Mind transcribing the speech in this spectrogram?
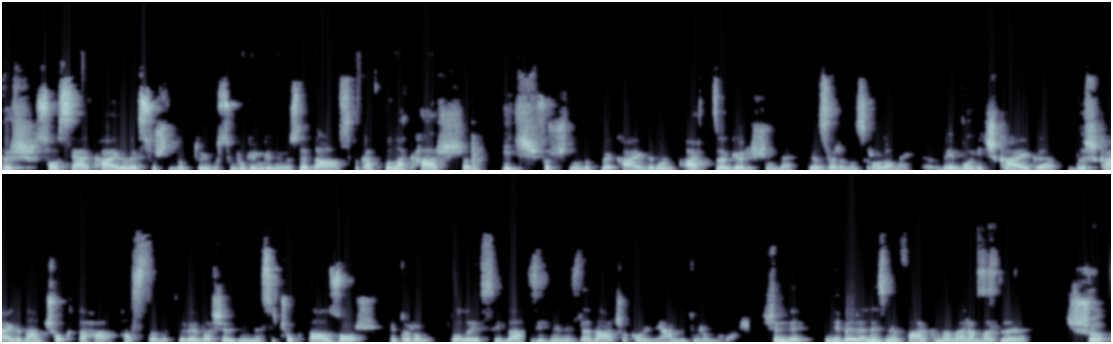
dış sosyal kaygı ve suçluluk duygusu bugün günümüzde daha az. Fakat buna karşın iç suçluluk ve kaygının arttığı görüşünde yazarımız Rolome. Ve bu iç kaygı dış kaygıdan çok daha hastalıklı ve baş edilmesi çok daha zor bir durum. Dolayısıyla zihnimizde daha çok oynayan bir durumu var. Şimdi liberalizmin farkına varamadığı şu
